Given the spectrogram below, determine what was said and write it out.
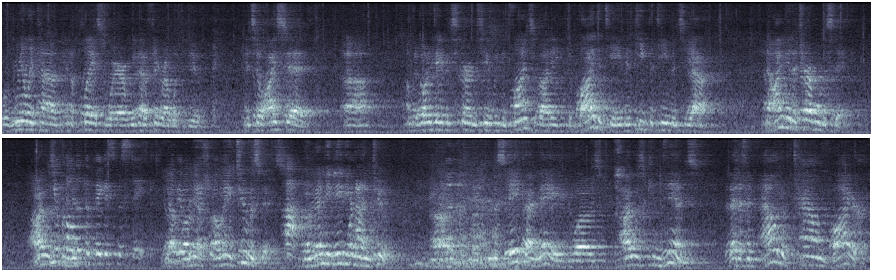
were really kind of in a place where we got to figure out what to do. And so I said, uh, I'm going to go to David Stern and see if we can find somebody to buy the team and keep the team in Seattle. Now, I made a terrible mistake. I was You called it the biggest mistake yeah, well, I, made, I made two mistakes. Ah. Well, maybe, maybe more than two. Uh, the mistake I made was I was convinced that if an out-of-town buyer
